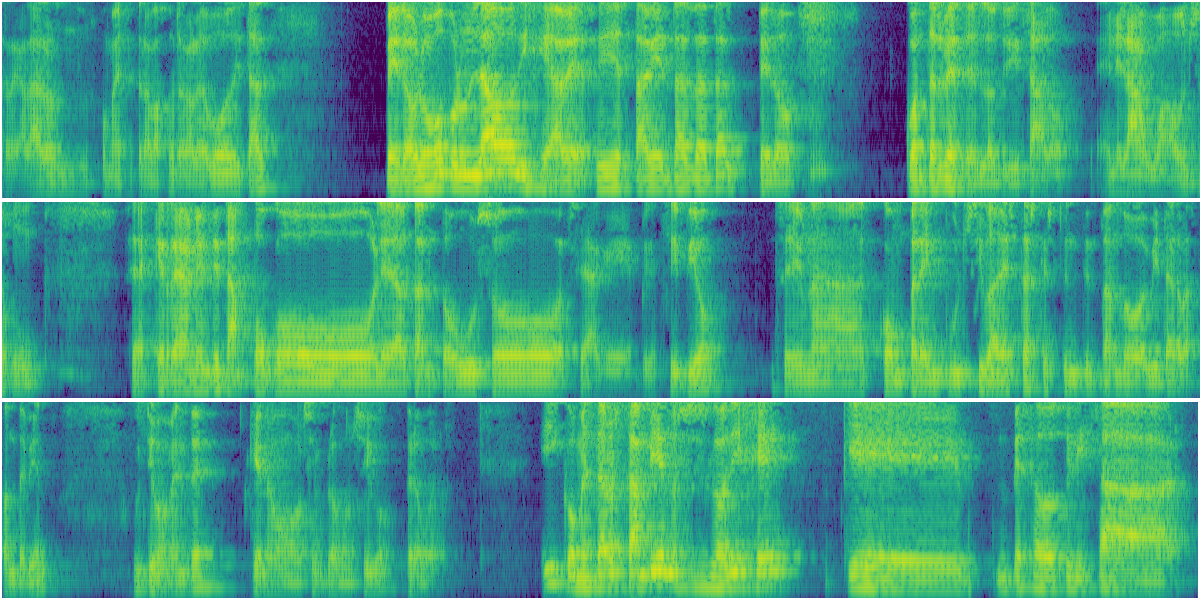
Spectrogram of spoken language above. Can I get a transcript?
regalaron los compañeros de trabajo, regalo de boda y tal. Pero luego, por un lado, dije, a ver, sí, está bien, tal, tal, tal, pero ¿cuántas veces lo he utilizado? En el agua o en según. O sea, es que realmente tampoco le he dado tanto uso. O sea, que en principio sería una compra impulsiva de estas que estoy intentando evitar bastante bien últimamente, que no siempre lo consigo, pero bueno. Y comentaros también, no sé si os lo dije, que he empezado a utilizar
